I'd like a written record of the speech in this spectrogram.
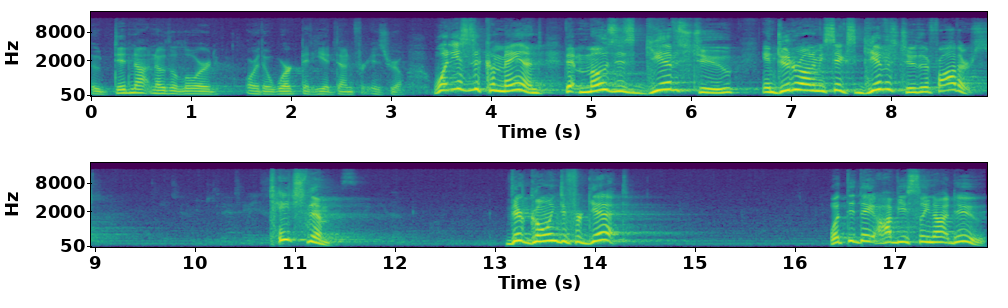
who did not know the Lord or the work that he had done for Israel. What is the command that Moses gives to in Deuteronomy 6 gives to their fathers? Teach them. They're going to forget. What did they obviously not do?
